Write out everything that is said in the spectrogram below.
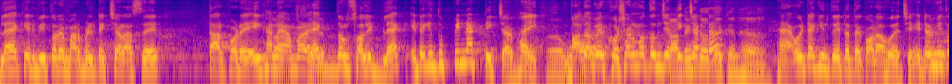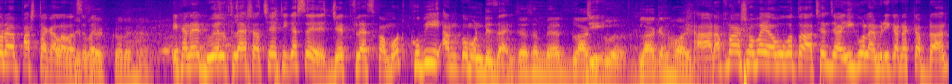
ব্ল্যাক এর ভিতরে মার্বেল টেক্সচার আছে। তারপরে এখানে আমার একদম সলিড ব্ল্যাক এটা কিন্তু পিনাট টেক্সচার ভাই। বাদামের খোসার মতন যে Cutting টা টেক্সচারটা দেখেন, হ্যাঁ। হ্যাঁ ওইটা কিন্তু এটাতে করা হয়েছে। এটার ভিতরে পাঁচটা কালার আছে ভাই। হ্যাঁ। এখানে ডুয়েল ফ্ল্যাশ আছে ঠিক আছে? জেট ফ্ল্যাশ কমোড খুবই uncommon design matte black black and white আর আপনারা সবাই অবগত আছেন যে ইগল আমেরিকান একটা ব্রাঞ্চ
